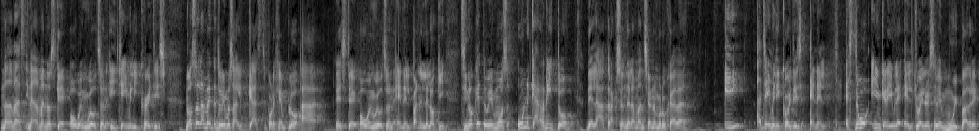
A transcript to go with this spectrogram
nada más y nada menos que Owen Wilson y Jamie Lee Curtis. No solamente tuvimos al cast, por ejemplo, a este, Owen Wilson en el panel de Loki, sino que tuvimos un carrito de la atracción de la mansión embrujada y a Jamie Lee Curtis en él. Estuvo increíble, el trailer se ve muy padre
